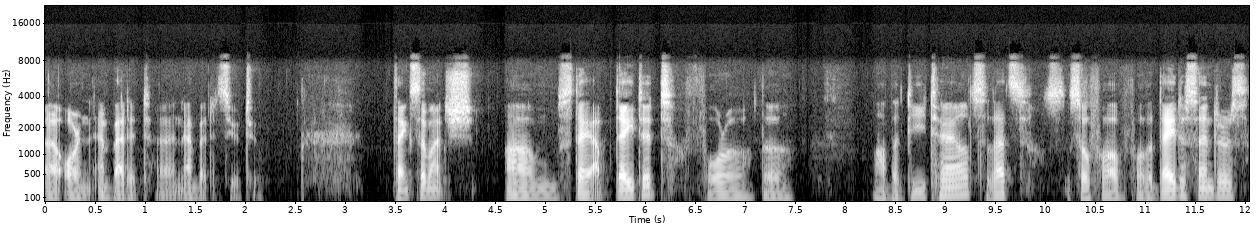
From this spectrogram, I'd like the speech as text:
uh, or an embedded, uh, an embedded CO2. Thanks so much. Um, stay updated for the other details. So that's so far for the data centers.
